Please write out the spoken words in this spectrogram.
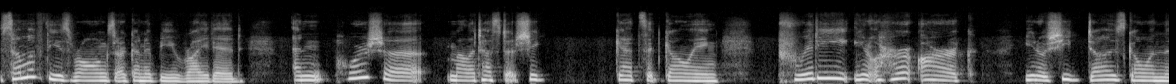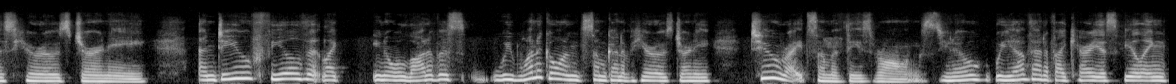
some of these wrongs are going to be righted. And Portia Malatesta, she gets it going pretty, you know, her arc, you know, she does go on this hero's journey. And do you feel that, like, you know, a lot of us, we want to go on some kind of hero's journey to right some of these wrongs. You know, we have that vicarious feeling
